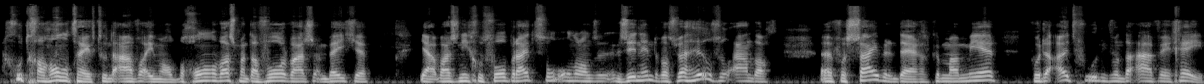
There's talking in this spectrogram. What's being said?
goed gehandeld heeft toen de aanval eenmaal begonnen was. Maar daarvoor waren ze een beetje ja, waren ze niet goed voorbereid. Er stond onder andere een zin in. Er was wel heel veel aandacht eh, voor cyber en dergelijke, maar meer voor de uitvoering van de AVG.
